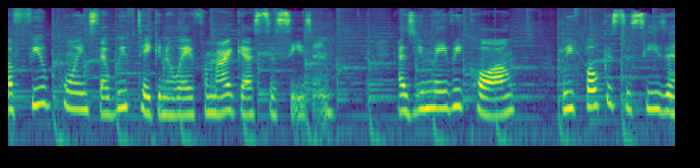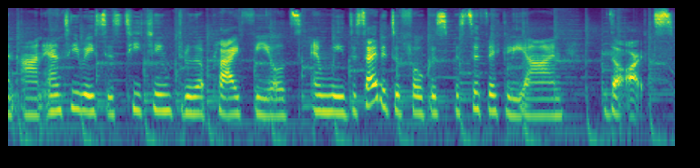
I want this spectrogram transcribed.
a few points that we've taken away from our guests this season. As you may recall, we focused the season on anti racist teaching through the applied fields, and we decided to focus specifically on the arts.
